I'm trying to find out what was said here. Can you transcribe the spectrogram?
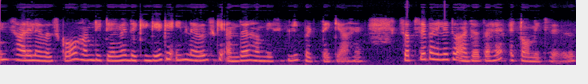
इन सारे लेवल्स को हम डिटेल में देखेंगे कि इन लेवल्स के अंदर हम बेसिकली पढ़ते क्या हैं। सबसे पहले तो आ जाता है एटॉमिक लेवल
